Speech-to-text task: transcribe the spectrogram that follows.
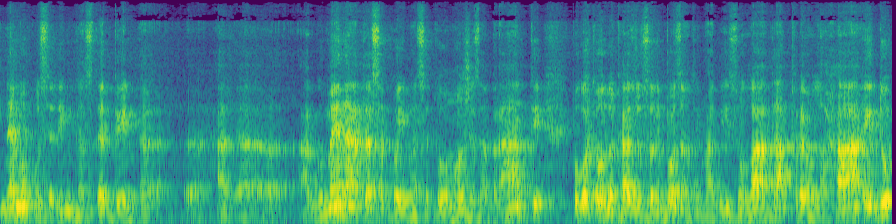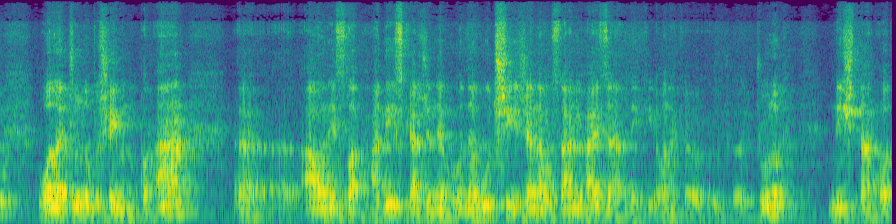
ne mogu se dignuti na stepen e, e, argumenata sa kojima se to može zabraniti, pogotovo on dokazuje sa onim poznatim hadisom la taqra'u la haidu wala junub shay'in Qur'an a on je slab hadis, kaže ne nauči žena u stanju hajza niti onaj džunub ništa od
